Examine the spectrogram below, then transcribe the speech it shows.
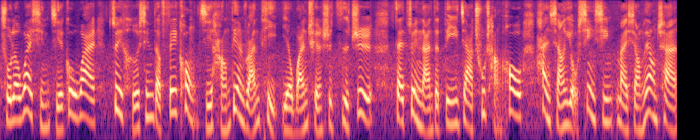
除了外形结构外，最核心的飞控及航电软体也完全是自制。在最难的第一架出厂后，汉翔有信心迈向量产，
